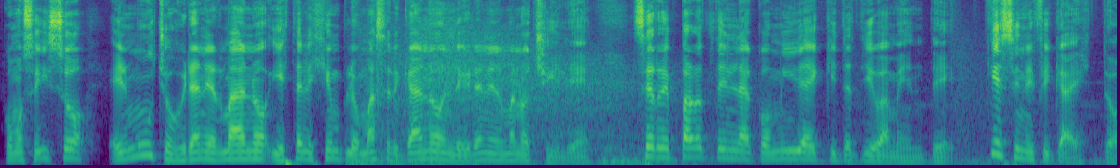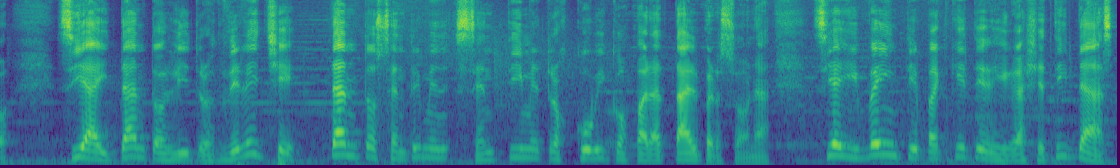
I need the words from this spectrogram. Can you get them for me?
como se hizo en muchos Gran Hermano y está el ejemplo más cercano en el Gran Hermano Chile. Se reparten la comida equitativamente. ¿Qué significa esto? Si hay tantos litros de leche, tantos centíme- centímetros cúbicos para tal persona. Si hay 20 paquetes de galletitas,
